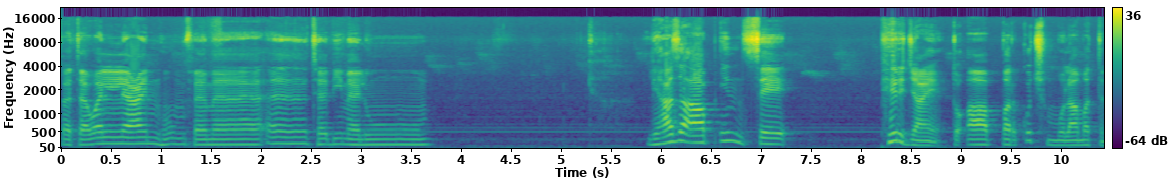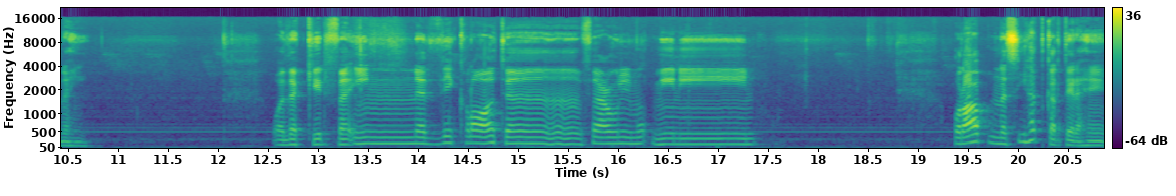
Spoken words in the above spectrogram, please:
فتول عنهم فما أنت بملوم۔ لہٰذا آپ ان سے پھر جائیں تو آپ پر کچھ ملامت نہیں۔ وذكر فإن الذكرى تنفع المؤمنين۔ اور آپ نصیحت کرتے رہیں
